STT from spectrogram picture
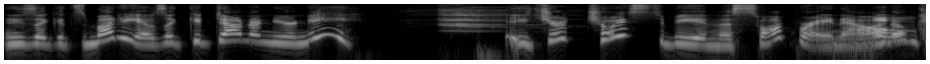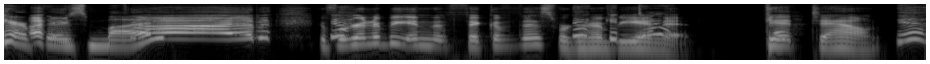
And he's like, "It's muddy." I was like, "Get down on your knee. It's your choice to be in the swamp right now. I Oh don't care if there's mud." God. If we're gonna be in the thick of this, we're Yeah, gonna be in it. Get down. Yeah.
